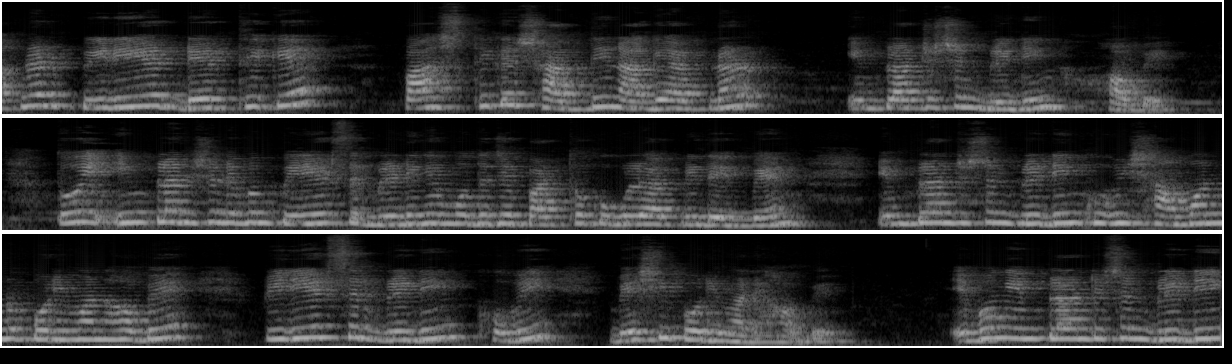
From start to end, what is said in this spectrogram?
আপনার পিরিয়ড ডেট থেকে পাঁচ থেকে সাত দিন আগে আপনার ইমপ্লান্টেশন ব্লিডিং হবে। তো এই ইমপ্লান্টেশন এবং পিরিয়ডসের ব্লিডিংয়ের মধ্যে যে পার্থক্যগুলো আপনি দেখবেন ইমপ্লান্টেশন ব্লিডিং খুবই সামান্য পরিমাণ হবে পিরিয়ডসের ব্লিডিং খুবই বেশি পরিমাণে হবে। এবং ইমপ্লান্টেশন ব্লিডিং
